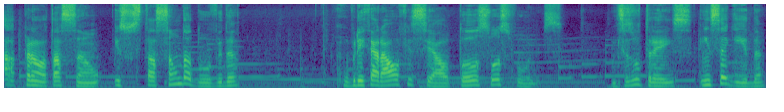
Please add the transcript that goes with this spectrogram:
a prenotação e suscitação da dúvida, rubricará ao oficial todas as suas folhas. Inciso 3. Em seguida,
